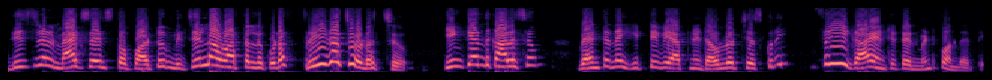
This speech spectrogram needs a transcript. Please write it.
digital మ్యాగజైన్స్తో పాటు మీ జిల్లా వార్తలను కూడా ఫ్రీగా చూడొచ్చు. ఇంకెందుకు ఆలస్యం? వెంటనే హిట్ టీవీ యాప్ని డౌన్లోడ్ చేసుకుని ఫ్రీగా ఎంటర్టైన్మెంట్ పొందండి.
